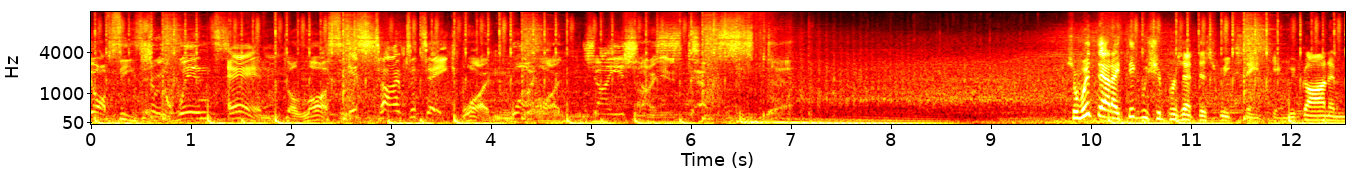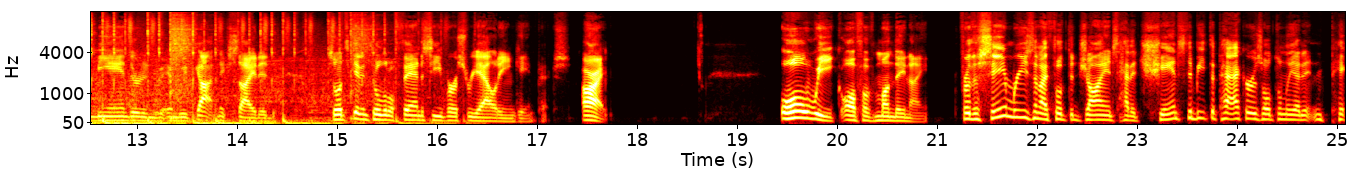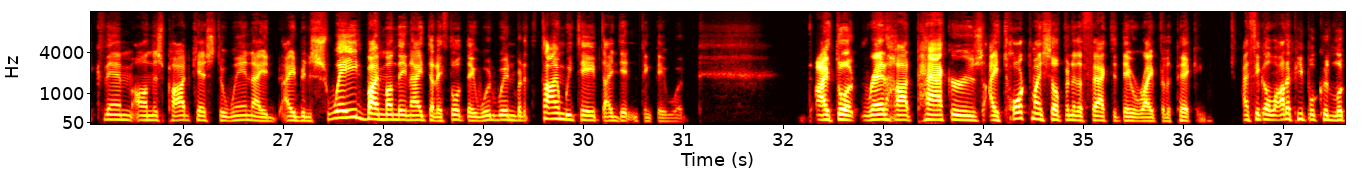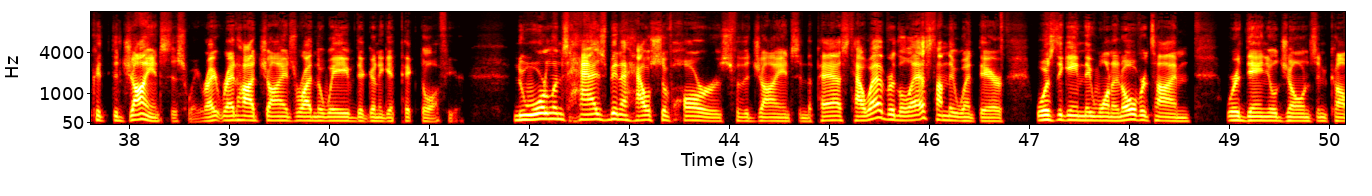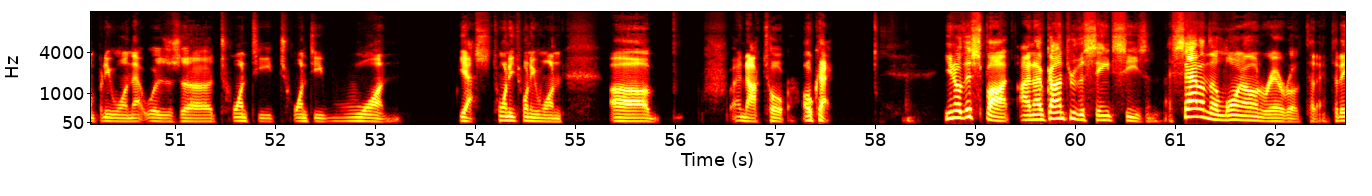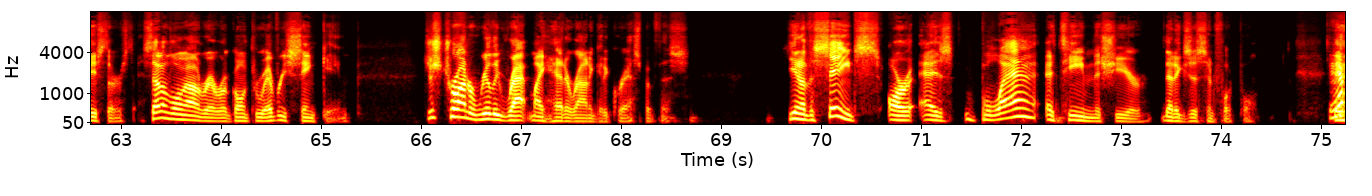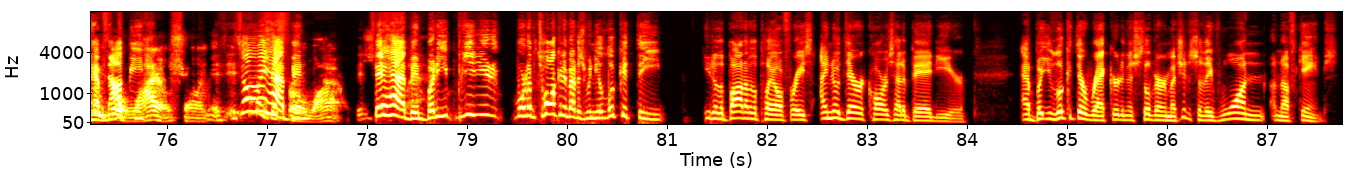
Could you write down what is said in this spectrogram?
Offseason to the wins and the losses, it's time to take one, one, one giant, giant step. step. So with that, I think we should present this week's Saints game. We've gone and meandered and, and we've gotten excited. So let's get into a little fantasy versus reality and game picks. All right. All week off of Monday night. For the same reason I thought the Giants had a chance to beat the Packers. Ultimately, I didn't pick them on this podcast to win. I I'd been swayed by Monday night that I thought they would win, but at the time we taped, I didn't think they would. I thought red hot Packers. I talked myself into the fact that they were right for the picking. I think a lot of people could look at the Giants this way, right? Red hot Giants riding the wave. They're going to get picked off here. New Orleans has been a house of horrors for the Giants in the past. However, the last time they went there was the game they won in overtime where Daniel Jones and company won. That was uh 2021. Yes, 2021 uh in October. Okay. You know, this spot, and I've gone through the Saints season. I sat on the Long Island Railroad today. Today's Thursday. I sat on the Long Island Railroad going through every Saint game, just trying to really wrap my head around and get a grasp of this you know, the Saints are as blah a team this year that exists in football. They, they have not a been while, Shaun. It, it's no, they have been a while. It's they have been, but he, you, what I'm talking about is when you look at the, you know, the bottom of the playoff race. I know Derek Carr's had a bad year, but you look at their record and they're still very much in. So they've won enough games.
